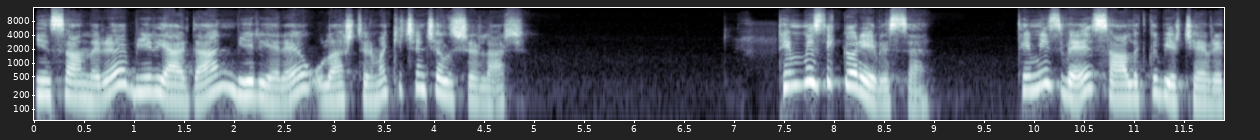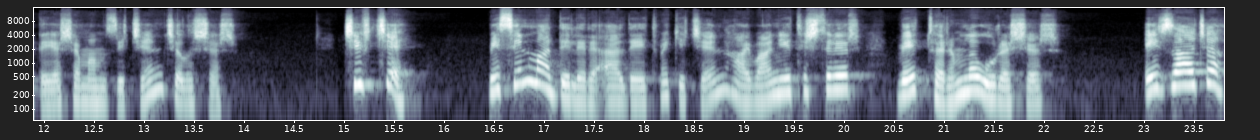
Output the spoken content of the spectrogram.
İnsanları bir yerden bir yere ulaştırmak için çalışırlar. Temizlik görevlisi. Temiz ve sağlıklı bir çevrede yaşamamız için çalışır. Çiftçi. Besin maddeleri elde etmek için hayvan yetiştirir ve tarımla uğraşır. Eczacı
